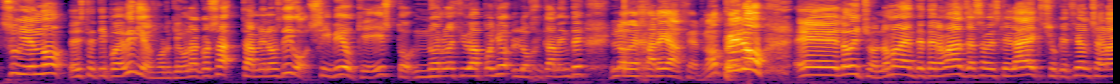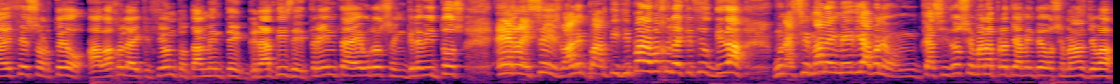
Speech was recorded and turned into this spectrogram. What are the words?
subiendo este tipo de vídeos. Porque una cosa también os digo Si veo que esto no recibe apoyo Lógicamente lo dejaré hacer, ¿no? Pero, eh, lo dicho, no me voy a entretener más. Ya sabéis que like, suscripción se agradece. Sorteo abajo en la descripción Totalmente gratis de 30 euros en créditos R6, ¿vale? Participar abajo en la descripción Queda una semana y media Bueno, casi dos semanas, prácticamente dos semanas Lleva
